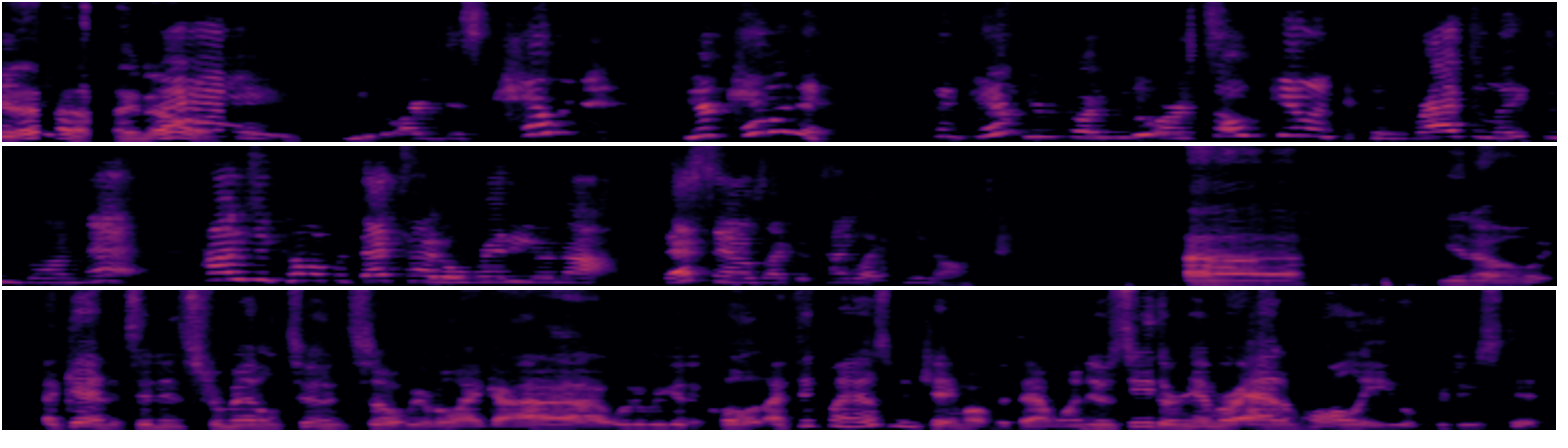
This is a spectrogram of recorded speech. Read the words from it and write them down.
yeah i know Hey, you are just killing it. You're killing it. You're, you are so killing it. Congratulations on that. How did you come up with that title, Ready or Not? That sounds like a title, like, you know, uh you know again it's an instrumental tune. So we were like ah what are we going to call it? I think my husband came up with that one. It was either him or adam hawley who produced it.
